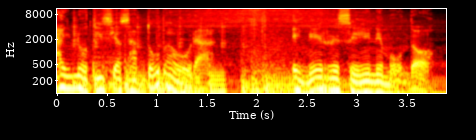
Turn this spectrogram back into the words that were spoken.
Hay noticias a toda hora en RCN Mundo.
